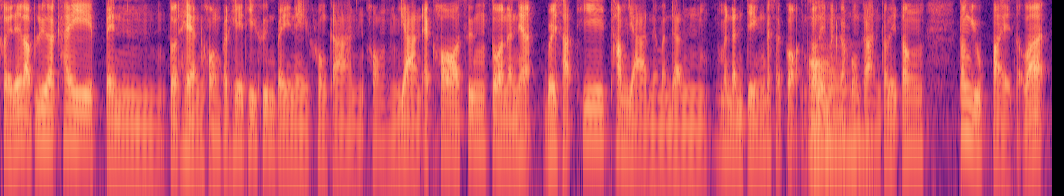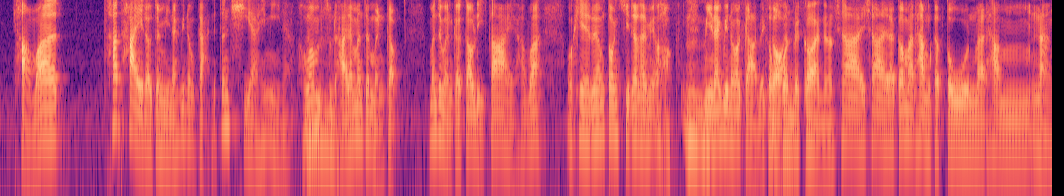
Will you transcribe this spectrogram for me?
เคยได้รับเลือกให้เป็นตัวแทนของประเทศที่ขึ้นไปในโครงการของยาน XCOR ซึ่งตัวนั้นเนี่ยบริษัทที่ทำยานเนี่ยมันดันมันดันเจ๊งไปซะก่อน ก็เลยเหมือนกับโครงการก็เลยต้องต้องยุบไป แต่ว่าถามว่าถ้าไทยเราจะมีนักบินอวกาศเนี่ยต้นเชียร์ให้มีนะ เพราะว่าสุดท้ายแล้วมันจะเหมือนกับมันจะเหมือนกับเกาหลีใต้อะครับว่าโอเค เริ่มต้นคิดอะไรไม่ออก มีนักบินอวกาศไปส่งก่อคนนไปก่อนเนาะใช่ใช่แล้วก็มาทำการ์ตูนมาทำหนัง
